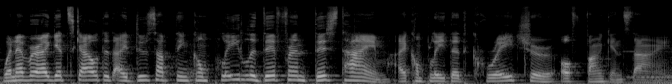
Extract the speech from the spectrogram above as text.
Whenever I get scouted, I do something completely different this time. I completed Creature of Fenkenstrain.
